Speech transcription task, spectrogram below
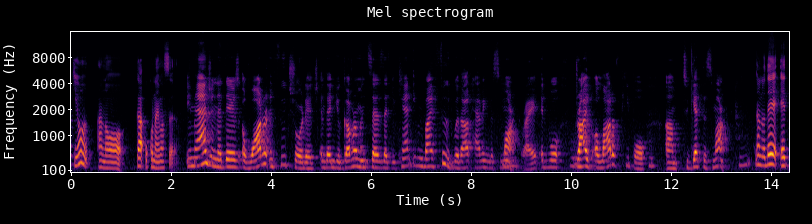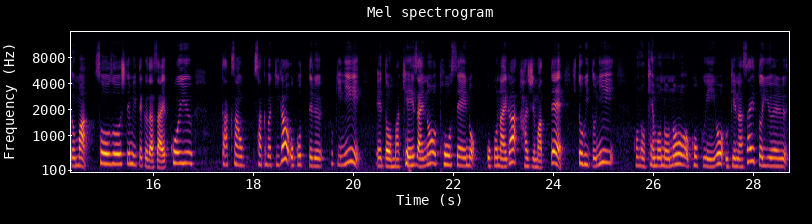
きをあのが行います。Imagine that there's a water and food shortage, and then your government says that you can't even buy food without having this mark, right? It will drive a lot of people um, to get this mark. なので、えっと、まあ、想像してみてください。こういうたくさん裁きが起こってる時に、えっと、まあ、経済の統制の行いが始まって、人々にこの獣の刻印を受けなさいと言える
